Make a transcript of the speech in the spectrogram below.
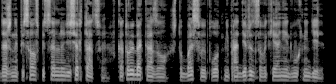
даже написал специальную диссертацию, в которой доказывал, что бальсовый плод не продержится в океане двух недель.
